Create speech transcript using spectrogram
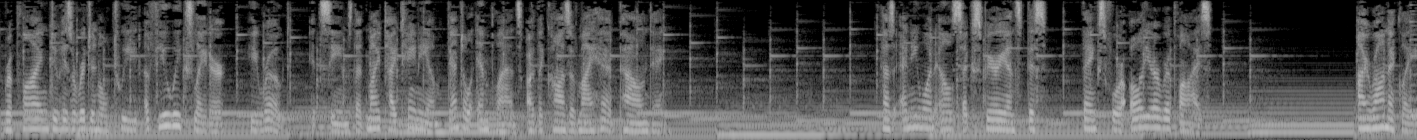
Replying to his original tweet a few weeks later, he wrote, It seems that my titanium dental implants are the cause of my head pounding. Has anyone else experienced this? Thanks for all your replies. Ironically,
